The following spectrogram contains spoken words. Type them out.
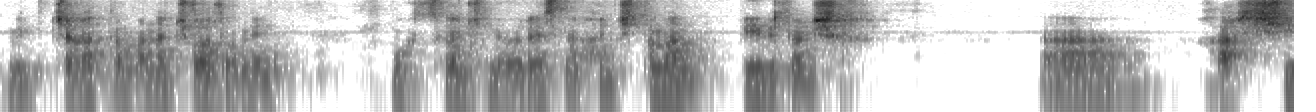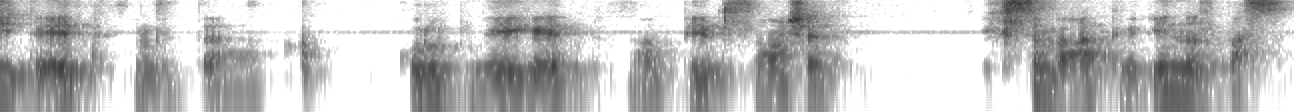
мэдж байгаатай манай чуулганы мөцгөнч нөөрэс нь хончт маань Библи унших а хар шийдээд ингээд групп нээгээд Библи уншаад ихсэн байгаа. Тэгээд энэ бол бас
